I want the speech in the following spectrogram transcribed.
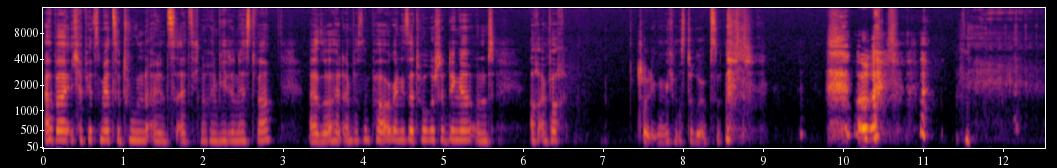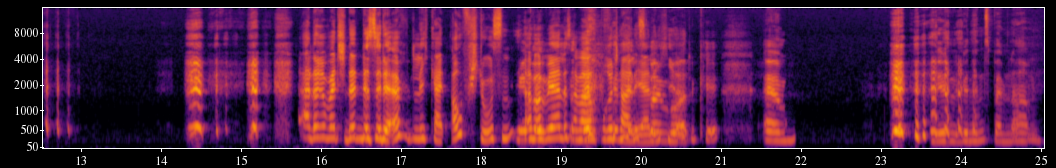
aber ich habe jetzt mehr zu tun, als, als ich noch in Wiedenest war. Also halt einfach so ein paar organisatorische Dinge und auch einfach. Entschuldigung, ich musste rülpsen. Andere Menschen nennen das in der Öffentlichkeit aufstoßen, ja, aber wäre das aber brutal ehrlich. Beim Wort, okay. Ähm, nee, wir nennen es beim Namen.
